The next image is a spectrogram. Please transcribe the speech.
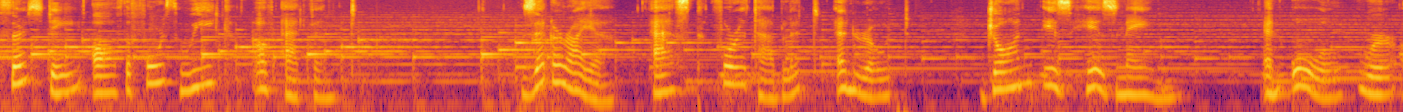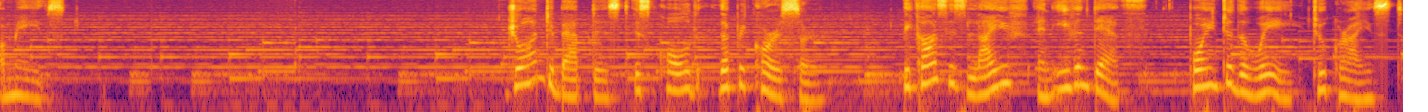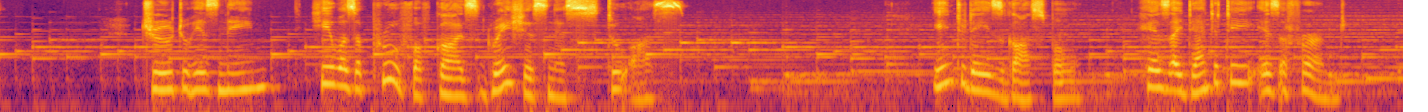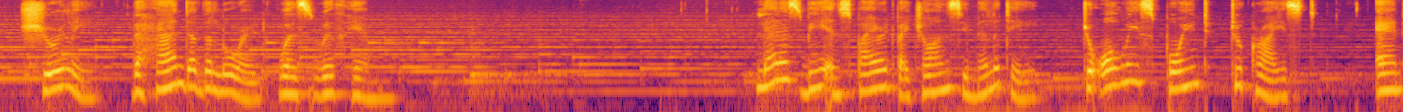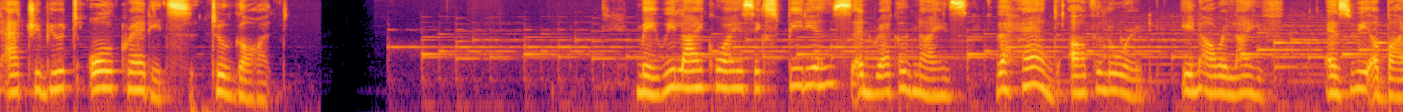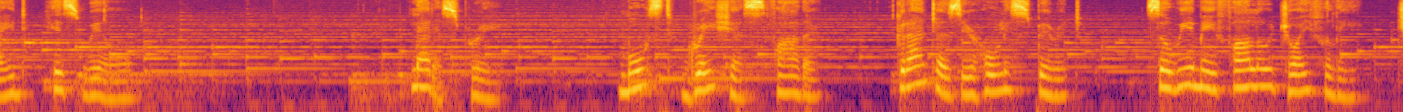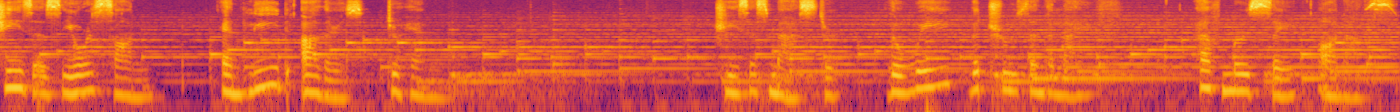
Thursday of the fourth week of Advent. Zechariah asked for a tablet and wrote, John is his name, and all were amazed. John the Baptist is called the precursor because his life and even death pointed the way to Christ. True to his name, he was a proof of God's graciousness to us. In today's Gospel, his identity is affirmed. Surely the hand of the Lord was with him. Let us be inspired by John's humility to always point to Christ and attribute all credits to God. May we likewise experience and recognize the hand of the Lord in our life as we abide His will. Let us pray. Most gracious Father, grant us your Holy Spirit so we may follow joyfully Jesus, your Son, and lead others to Him. Jesus, Master, the way, the truth, and the life, have mercy on us.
